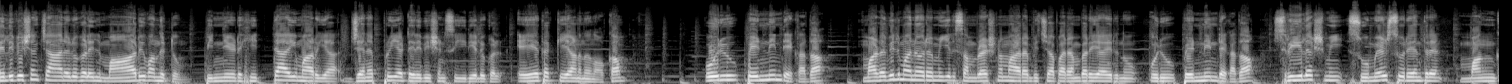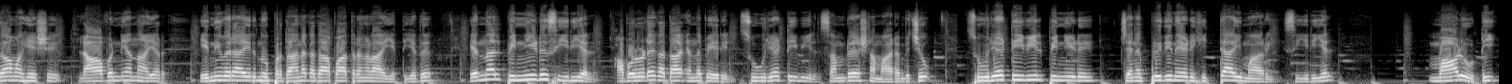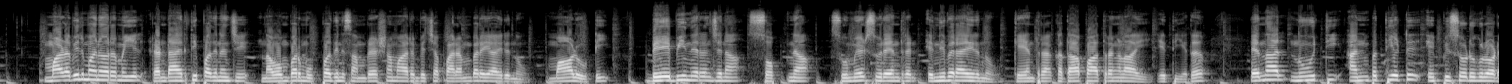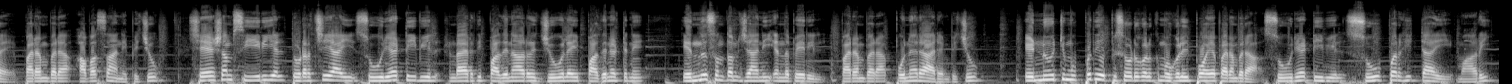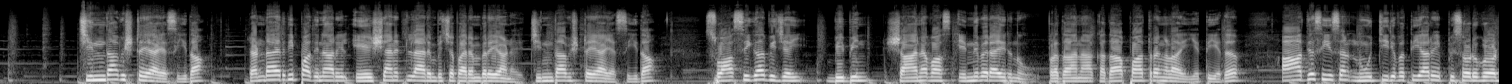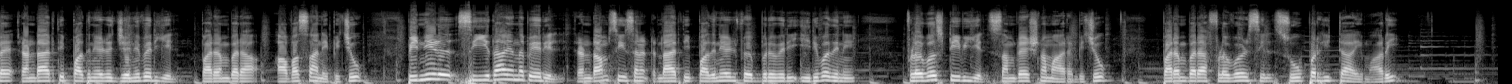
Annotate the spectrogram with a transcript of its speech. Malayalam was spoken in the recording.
ടെലിവിഷൻ ചാനലുകളിൽ മാറി വന്നിട്ടും പിന്നീട് ഹിറ്റായി മാറിയ ജനപ്രിയ ടെലിവിഷൻ സീരിയലുകൾ ഏതൊക്കെയാണെന്ന് നോക്കാം. ഒരു പെണ്ണിന്റെ കഥ. മഴവിൽ മനോരമയിൽ സംപ്രേഷണം ആരംഭിച്ച പരമ്പരയായിരുന്നു ഒരു പെണ്ണിന്റെ കഥ. ശ്രീലക്ഷ്മി സുമേഷ് സുരേന്ദ്രൻ മങ്ക മഹേഷ് ലാവണ്യ നായർ എന്നിവരായിരുന്നു പ്രധാന കഥാപാത്രങ്ങളായി എത്തിയത്. എന്നാൽ പിന്നീട് സീരിയൽ അവളുടെ കഥ എന്ന പേരിൽ സൂര്യ ടി വിയിൽ സംപ്രേഷണം ആരംഭിച്ചു. സൂര്യ ടി വിയിൽ പിന്നീട് ജനപ്രീതി നേടി ഹിറ്റായി മാറി സീരിയൽ. മാളൂട്ടി മഴവിൽ മനോരമയിൽ രണ്ടായിരത്തി പതിനഞ്ച് നവംബർ മുപ്പതിന് സംപ്രേഷണം ആരംഭിച്ച പരമ്പരയായിരുന്നു മാളൂട്ടി ബേബി നിരഞ്ജന സ്വപ്ന സുമേഷ് സുരേന്ദ്രൻ എന്നിവരായിരുന്നു കേന്ദ്ര കഥാപാത്രങ്ങളായി എത്തിയത്. എന്നാൽ നൂറ്റി അൻപത്തിയെട്ട് എപ്പിസോഡുകളോടെ പരമ്പര അവസാനിപ്പിച്ചു. ശേഷം സീരിയൽ തുടർച്ചയായി സൂര്യ ടി വിയിൽ രണ്ടായിരത്തി പതിനാറ് ജൂലൈ പതിനെട്ടിന് എന്ന് സ്വന്തം ജാനി എന്ന പേരിൽ പരമ്പര പുനരാരംഭിച്ചു. എണ്ണൂറ്റി മുപ്പത് എപ്പിസോഡുകൾക്ക് മുകളിൽ പോയ പരമ്പര സൂര്യ ടി വിയിൽ സൂപ്പർ ഹിറ്റായി മാറി. ചിന്താവിഷ്ടയായ സീത. രണ്ടായിരത്തി പതിനാറിൽ ഏഷ്യാനെറ്റിൽ ആരംഭിച്ച പരമ്പരയാണ് ചിന്താവിഷ്ടയായ സീത. സ്വാസിക വിജയ് ബിബിൻ ഷാനവാസ് എന്നിവരായിരുന്നു പ്രധാന കഥാപാത്രങ്ങളായി എത്തിയത്. ആദ്യ സീസൺ നൂറ്റി ഇരുപത്തിയാറ് എപ്പിസോഡുകളോടെ രണ്ടായിരത്തി പതിനേഴ് ജനുവരിയിൽ പരമ്പര അവസാനിപ്പിച്ചു. പിന്നീട് സീത എന്ന പേരിൽ രണ്ടാം സീസൺ രണ്ടായിരത്തി പതിനേഴ് ഫെബ്രുവരി ഇരുപതിന് ഫ്ലവേഴ്സ് ടി വിയിൽ സംപ്രേഷണം ആരംഭിച്ചു. പരമ്പര ഫ്ലവേഴ്സിൽ സൂപ്പർ ഹിറ്റായി മാറി.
